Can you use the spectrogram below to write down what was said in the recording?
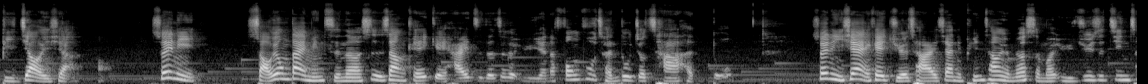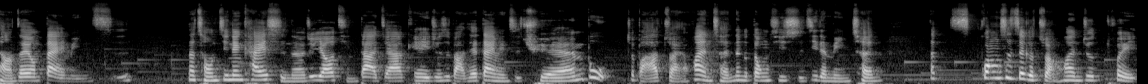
比较一下。好，所以你少用代名词呢，事实上可以给孩子的这个语言的丰富程度就差很多。所以你现在也可以觉察一下，你平常有没有什么语句是经常在用代名词？那从今天开始呢，就邀请大家可以就是把这些代名词全部就把它转换成那个东西实际的名称。那光是这个转换就会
